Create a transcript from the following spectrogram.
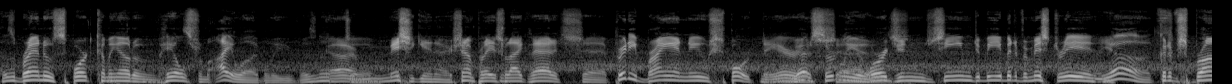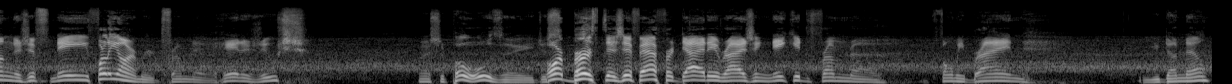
this is a brand new sport coming out of hails from Iowa, I believe, isn't it? Uh, Uh, Michigan or someplace like that. It's a pretty brand new sport there. Yeah, it certainly uh, is. Origins seem to be a bit of a mystery, and yeah, could have sprung as if nay fully armored from the head of Zeus, I suppose they just or birthed as if Aphrodite rising naked from the foamy brine. you done now?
